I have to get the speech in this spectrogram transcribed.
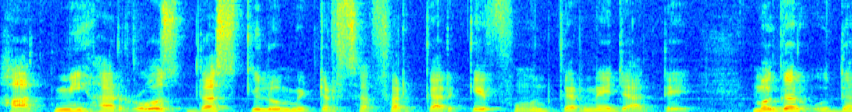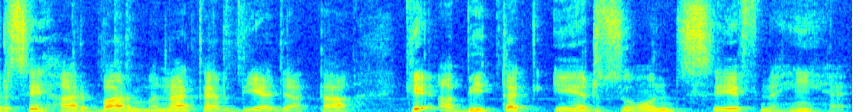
हाथमी हर रोज़ दस किलोमीटर सफ़र करके फ़ोन करने जाते, मगर उधर से हर बार मना कर दिया जाता कि अभी तक एयर जोन सेफ़ नहीं है।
